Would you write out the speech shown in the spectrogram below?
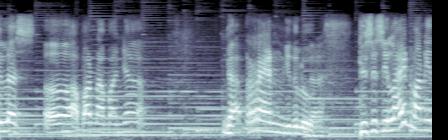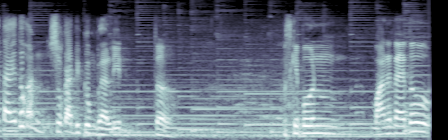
jelas eh, apa namanya nggak keren gitu loh. Jelas. Di sisi lain wanita itu kan suka digombalin. Betul. Meskipun wanita itu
